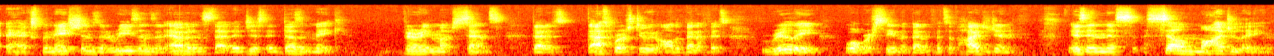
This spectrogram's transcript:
explanations and reasons and evidence that it just it doesn't make very much sense that it's that's where it's doing all the benefits. Really, what we're seeing the benefits of hydrogen is in this cell modulating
